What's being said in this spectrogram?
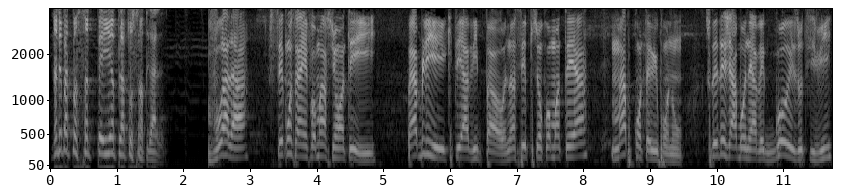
dans le département centre pays, plateau central. Voilà, c'est comme ça information en TI. Pas oublier quitter avis par dans section commentaire, m'a compté pour nous. Si vous êtes déjà abonné avec Go Réseau TV,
